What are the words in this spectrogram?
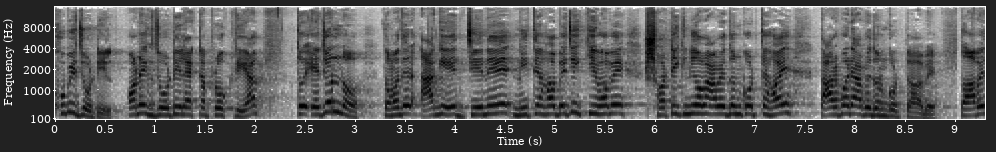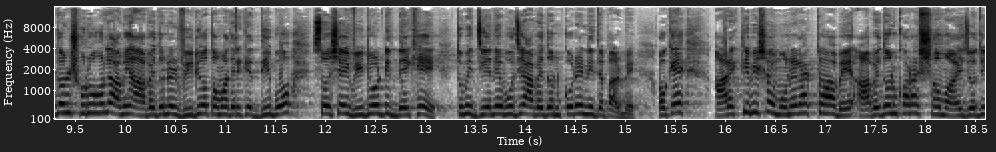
খুবই জটিল, অনেক জটিল একটা প্রক্রিয়া। তো এজন্য তোমাদের আগে জেনে নিতে হবে যে কীভাবে সঠিক নিয়মে আবেদন করতে হয়, তারপরে আবেদন করতে হবে। তো আবেদন শুরু হলে আমি আবেদনের ভিডিও তোমাদেরকে দিব সো সেই ভিডিওটি দেখে তুমি জেনে বুঝে আবেদন করে নিতে পারবে ওকে আরেকটি বিষয় মনে রাখতে হবে, আবেদন করার সময় যদি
